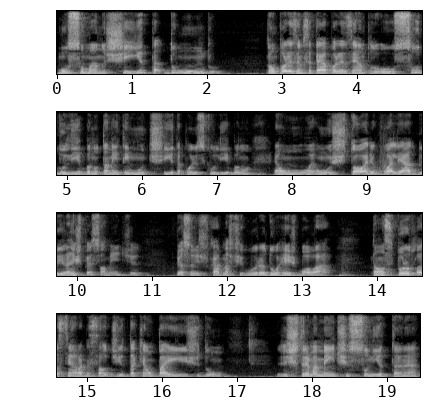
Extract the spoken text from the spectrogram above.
muçulmano xiita do mundo. Então, por exemplo, você pega, por exemplo, o sul do Líbano também tem muito xiita, por isso que o Líbano é um, é um histórico aliado do Irã, especialmente personificado na figura do Hezbollah. Então, por outro lado, você tem a Arábia Saudita, que é um país de um extremamente sunita, né?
